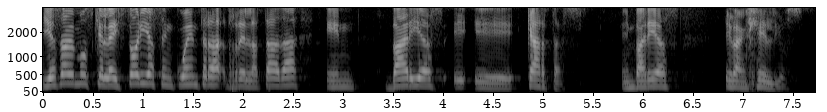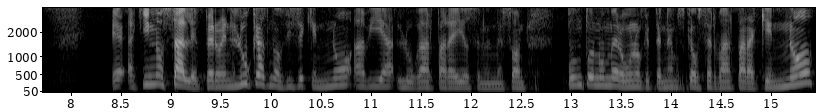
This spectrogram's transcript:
y ya sabemos que la historia se encuentra relatada en varias eh, eh, cartas, en varios evangelios. Eh, aquí no sale, pero en Lucas nos dice que no había lugar para ellos en el mesón. Punto número uno que tenemos que observar para que no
